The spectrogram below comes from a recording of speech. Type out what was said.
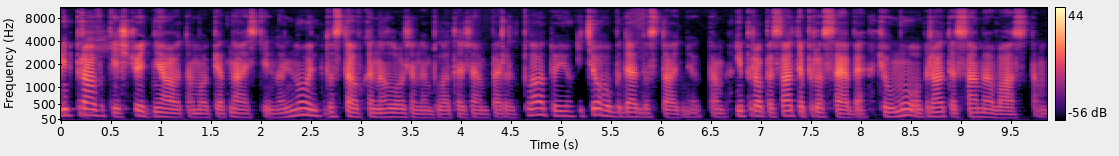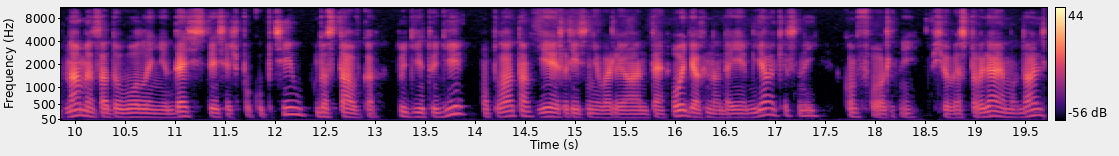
відправки щодня там о 15.00, доставка наложеним платежем перед платою, і цього буде достатньо. Там і прописати про себе, чому обрати саме вас. Там нами задоволені 10 тисяч покупців, доставка тоді, тоді оплата є різні варіанти. Одяг надаємо якісний, комфортний. Все, виставляємо далі.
